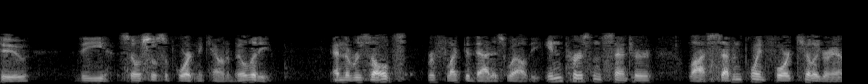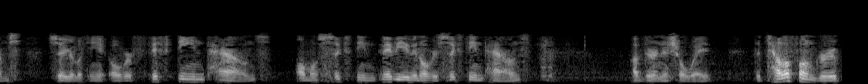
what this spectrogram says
to the social support and accountability. And the results reflected that as well. The in-person center lost 7.4 kilograms, so you're looking at over 15 pounds, almost 16, maybe even over 16 pounds of their initial weight. The telephone group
